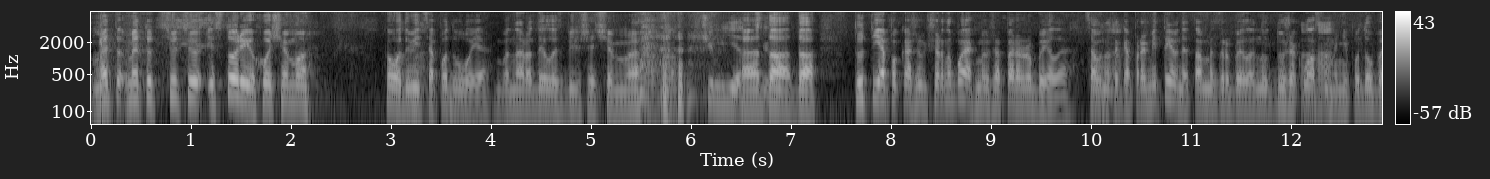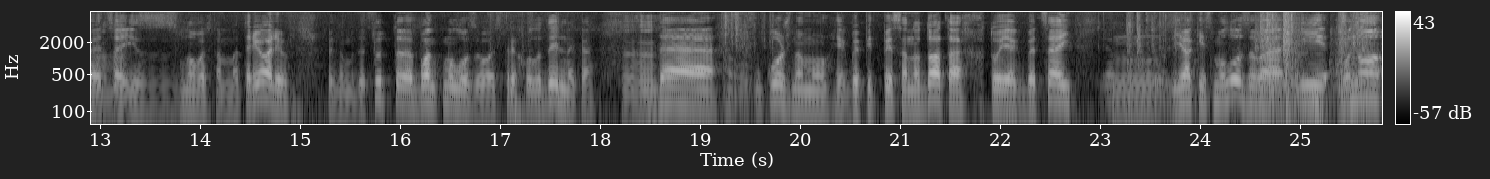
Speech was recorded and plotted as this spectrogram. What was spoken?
Ми, ми тут всю цю історію хочемо. О, дивіться, подвоє, бо народилось більше, ніж. Чем ед. А, да, да. Тут я покажу в Чорнобаях, ми вже переробили. Це воно таке примітивне. Там ми зробили ну, дуже класно, мені подобається із нових там матеріалів. Тут е, банк молозива, ось три холодильника, де у кожному якби, підписана дата, хто якби цей, м, якість молозива, і воно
